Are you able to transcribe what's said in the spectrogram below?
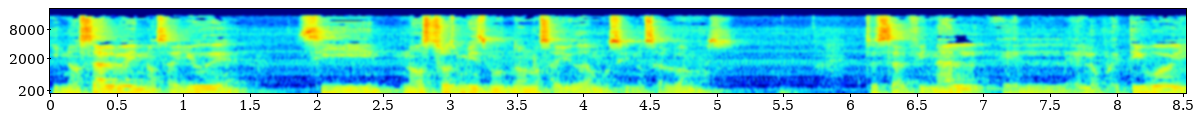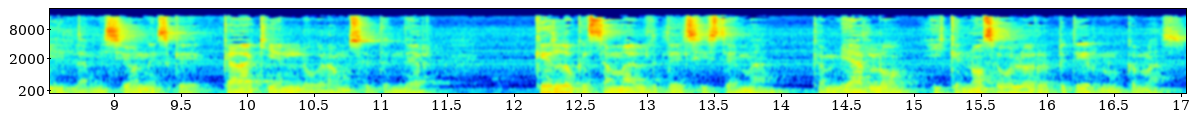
y nos salve y nos ayude si nosotros mismos no nos ayudamos y nos salvamos. Entonces al final el, el objetivo y la misión es que cada quien logramos entender qué es lo que está mal del sistema, cambiarlo y que no se vuelva a repetir nunca más.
